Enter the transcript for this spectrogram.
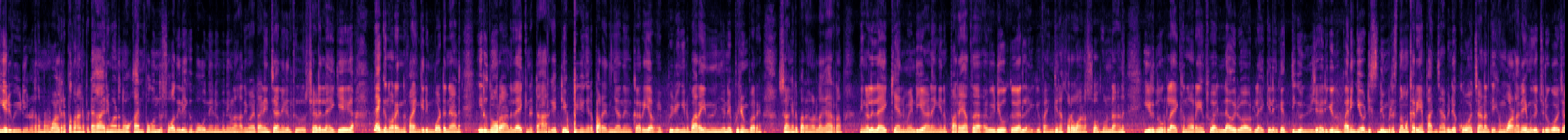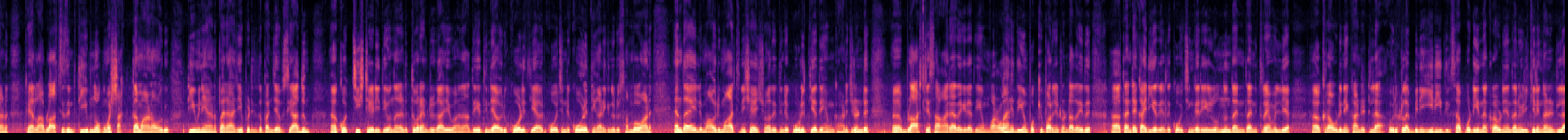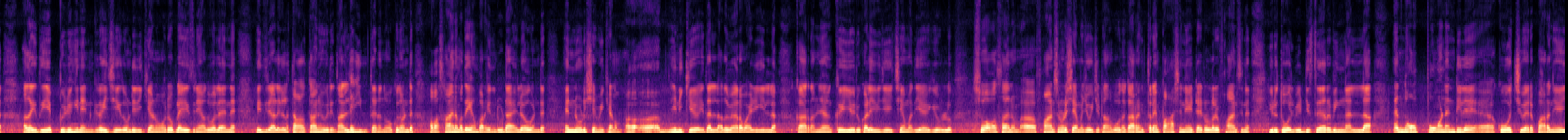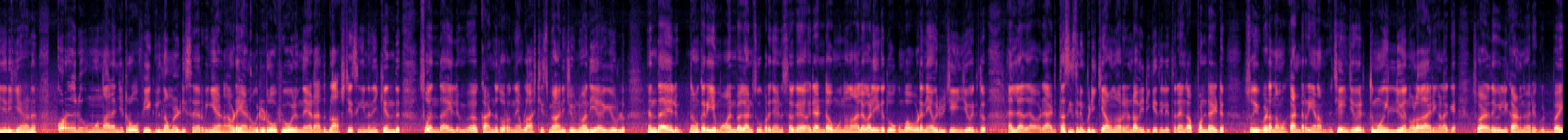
ഈ ഒരു വീഡിയോയിലൂടെ നമ്മൾ വളരെ പ്രധാനപ്പെട്ട കാര്യമാണ് നോക്കാൻ പോകുന്നത്. സോ അതിലേക്ക് പോകുന്നതിന് മുമ്പ് നിങ്ങൾ ആദ്യമായിട്ടാണ് ഈ ചാനൽ തീർച്ചയായിട്ടും ലൈക്ക് ചെയ്യുക. ലൈക്ക് എന്ന് പറയുന്നത് ഭയങ്കര ഇമ്പോർട്ടന്റ് ആണ്. ഇരുന്നൂറാണ് ലൈക്കിന്റെ ടാർഗറ്റ് എപ്പോഴും ഇങ്ങനെ പറയുന്നത് ഞാൻ നിങ്ങൾക്ക് അറിയാം. എപ്പോഴും ഇങ്ങനെ പറയുന്നത് ഞാൻ എപ്പോഴും പറയും. സോ അങ്ങനെ പറയാനുള്ള കാരണം നിങ്ങൾ ലൈക്ക് ചെയ്യാൻ വേണ്ടിയാണ്. ഇങ്ങനെ പറയാത്ത വീഡിയോ ഒക്കെ ലൈക്ക് ഭയങ്കര കുറവാണ്. സോ അതുകൊണ്ടാണ് ഇരുന്നൂറ് ലൈക്ക് എന്ന് പറയും സോ എല്ലാവരും ആ ഒരു ലൈക്കിലേക്ക് എത്തിക്കുമെന്ന് വിചാരിക്കുന്നു. പരങ്കിയോട്ടിസ് ഡിംബ്രസ് നമുക്കറിയാം. പഞ്ചാബിന്റെ കോച്ചാണ് അദ്ദേഹം വളരെ മികച്ചൊരു കോച്ചാണ് കേരള ബ്ലാസ്റ്റേഴ്സിന്റെ ടീം നോക്കുമ്പോൾ ശക്തമാണ്. ഒരു ടീമിനെയാണ് പരാജയപ്പെടുത്തിയത് പഞ്ചാബ് സി. അതും കൊച്ചി സ്റ്റേഡിയത്തിൽ വന്ന് എടുത്തു പറയേണ്ട ഒരു കാര്യമാണ്. അദ്ദേഹത്തിന്റെ ആ ഒരു ക്വാളിറ്റി ആ ഒരു കോച്ചിന്റെ ക്വാളിറ്റി കാണിക്കുന്ന ഒരു സംഭവമാണ്. എന്തായാലും ആ ഒരു മാച്ചിന് ശേഷം അദ്ദേഹത്തിന്റെ ക്വാളിറ്റി അദ്ദേഹം കാണിച്ചിട്ടുണ്ട്. ബ്ലാസ്റ്റേഴ്സ് ആരാധകരെ അദ്ദേഹം വളരെയധികം പൊക്കി പറഞ്ഞിട്ടുണ്ട്. അതായത് തന്റെ കരിയറിൽ അത് കോച്ചിങ് കരിയറിൽ ഒന്നും തന്നെ താൻ ഇത്രയും വലിയ ക്രൗഡിനെ കണ്ടിട്ടില്ല. ഒരു ക്ലബിനെ ഈ രീതിയിൽ സപ്പോർട്ട് ചെയ്യുന്ന ക്രൗഡിനെ താൻ ഒരിക്കലും കണ്ടിട്ടില്ല. അതായത് എപ്പോഴും ഇങ്ങനെ എൻകറേജ് ചെയ്തുകൊണ്ടിരിക്കുകയാണ് ഓരോ പ്ലേയേഴ്സിനെ അതുപോലെ തന്നെ എതിരാളികളെ തളർത്താനും ഒരു നല്ല രീതിയിൽ തന്നെ നോക്കുന്നുണ്ട്. അവസാനം അദ്ദേഹം പറയുന്നൊരു ഡയലോഗുണ്ട് എന്നോട് ക്ഷമിക്കണം. എനിക്ക് ഇതല്ലാതെ വേറെ വഴിയില്ല. കാരണം ഞങ്ങൾക്ക് ഈ ഒരു കളി വിജയിച്ചേ മതിയാകുകയുള്ളൂ സോ അവസാനം ഫാൻസിനോട് ക്ഷമ ചോദിച്ചിട്ടാണ് പോകുന്നത്. കാരണം ഇത്രയും പാഷനേറ്റ് ആയിട്ടുള്ളൊരു ഫാൻസിന് ഈ ഒരു തോൽവി ഡിസേർവിങ് അല്ല എന്ന ഒപ്പോണന്റിലെ കോച്ച് വരെ പറഞ്ഞു കഴിഞ്ഞിരിക്കുകയാണ്. കുറഞ്ഞൊരു മൂന്നാലഞ്ച് ട്രോഫിയെങ്കിലും നമ്മൾ ഡിസേർവിങ് ആണ്. അവിടെയാണ് ഒരു ട്രോഫി പോലും നേടാതെ ബ്ലാസ്റ്റേഴ്സ് ഇങ്ങനെ നിൽക്കുന്നത്. സോ എന്തായാലും കണ്ണ് തുറന്നേ ബ്ലാസ്റ്റേഴ്സ് മാനിച്ചുവിന് മതിയാകുകയുള്ളൂ എന്തായാലും നമുക്കറിയാം മോഹൻ ബഗാൻ സൂപ്പർ ജയൻസ് ഒക്കെ രണ്ടോ മൂന്നോ നാലോ കളിയൊക്കെ തോക്കുമ്പോൾ ഉടനെ ഒരു ചേഞ്ച് വരുത്തും. അല്ലാതെ അവിടെ അടുത്ത സീസണിൽ പിടിക്കാമെന്ന് പറഞ്ഞുകൊണ്ട് അവരിക്കത്തില്ല ഇത്രയും കപ്പുണ്ടായിട്ട് സോ ഇവിടെ നമുക്ക് കണ്ടറിയണം ചേഞ്ച് വരുത്തുമോ ഇല്ലയോ എന്നുള്ള കാര്യങ്ങളൊക്കെ. സോ അടുത്ത വീട്ടിൽ കാണുന്നവരെ ഗുഡ് ബൈ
